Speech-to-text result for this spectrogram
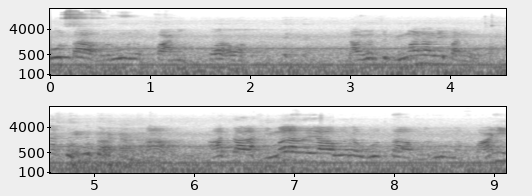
ओटावरून पाणी. तर विमानाने पाणी होतं. हा. आता हिमालयावर ओटावरून पाणी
